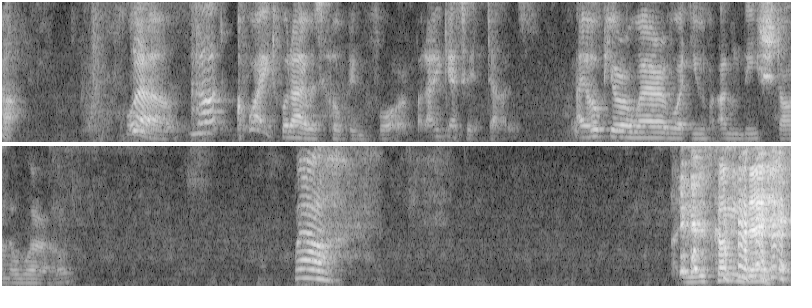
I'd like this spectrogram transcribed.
Ah. Well, not quite what I was hoping for, but I guess it does. I hope you're aware of what you've unleashed on the world. Well, in this coming day,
